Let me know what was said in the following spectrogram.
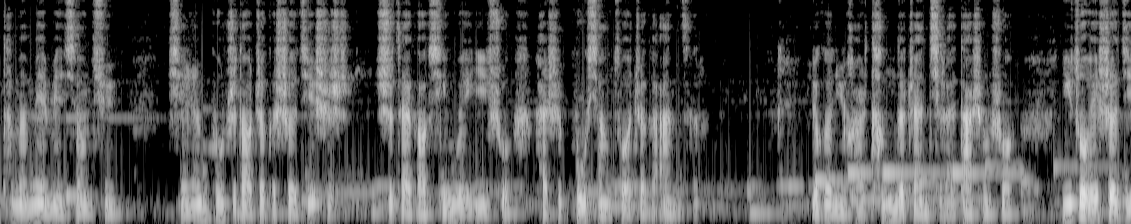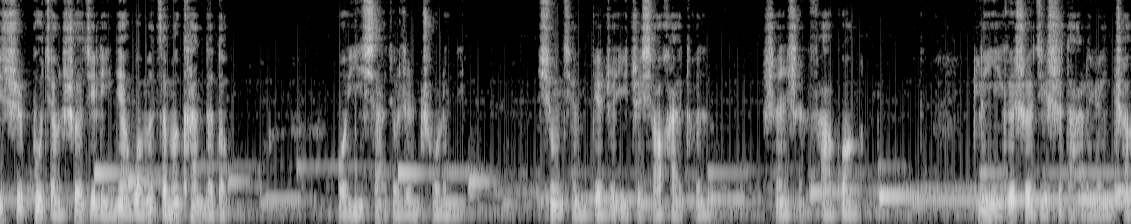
他们面面相觑，显然不知道这个设计师是是在搞行为艺术，还是不想做这个案子了。有个女孩腾地站起来，大声说：“你作为设计师不讲设计理念，我们怎么看得懂？”我一下就认出了你，胸前别着一只小海豚，闪闪发光。另一个设计师打了圆场，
